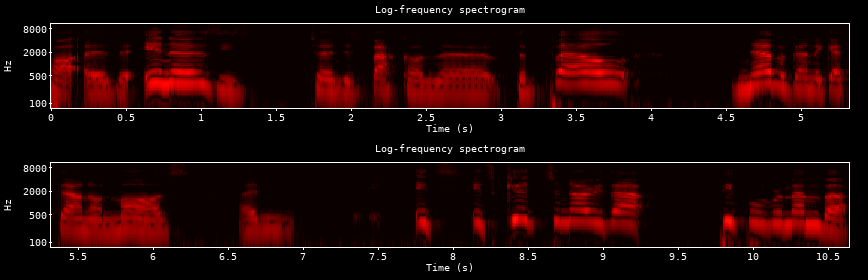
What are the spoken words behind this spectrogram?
part of the inners. He's turned his back on the the bell. Never gonna get down on Mars. And it's it's good to know that people remember,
